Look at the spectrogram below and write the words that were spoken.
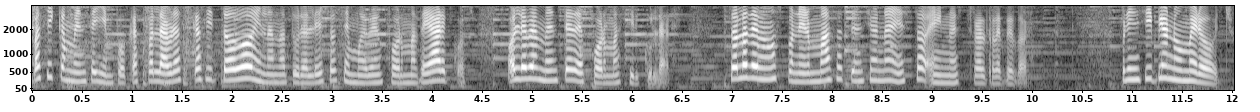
Básicamente y en pocas palabras, casi todo en la naturaleza se mueve en forma de arcos o levemente de forma circular. Solo debemos poner más atención a esto en nuestro alrededor. Principio número 8.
